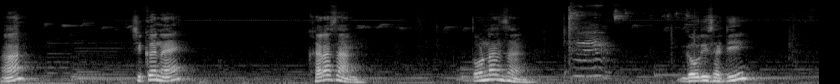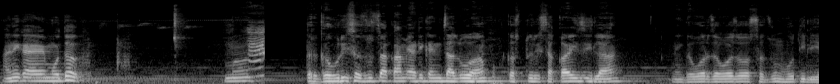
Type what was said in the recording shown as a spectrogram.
हा? चिकन आहे? खरा सांग. तोंडान सांग. गौरीसाठी? आणि काय आहे, मोदक? मग? तर गौरी सजूचा काम या ठिकाणी चालू आहे. कस्तुरी सकाळीच दिला आणि गवर जवळजवळ सजून होत इली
